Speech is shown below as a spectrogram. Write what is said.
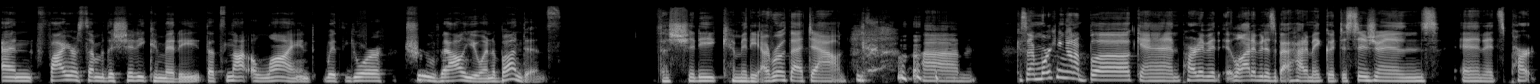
and fire some of the shitty committee that's not aligned with your true value and abundance. The shitty committee. I wrote that down. um, because I'm working on a book and part of it, a lot of it is about how to make good decisions. And it's part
